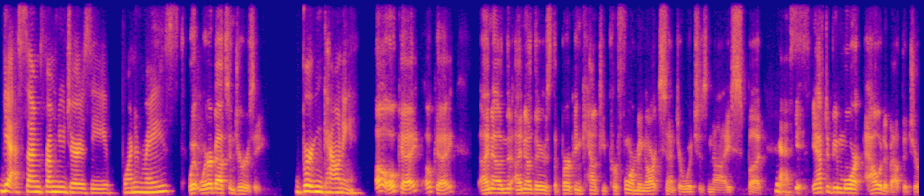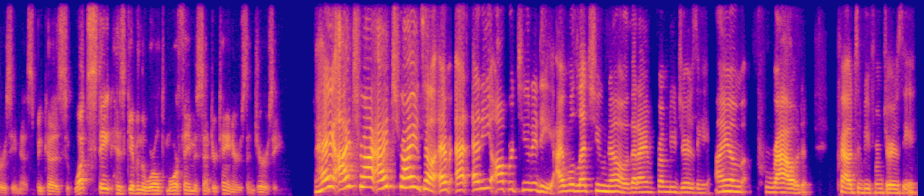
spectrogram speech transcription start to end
Yes, I'm from New Jersey, born and raised. Where, whereabouts in Jersey? Bergen County. Oh, okay, okay. I know, I know. There's the Bergen County Performing Arts Center, which is nice, but yes, you have to be more out about the Jerseyness because what state has given the world more famous entertainers than Jersey? Hey, I try. I try and tell at any opportunity. I will let you know that I am from New Jersey. I am proud, proud to be from Jersey.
